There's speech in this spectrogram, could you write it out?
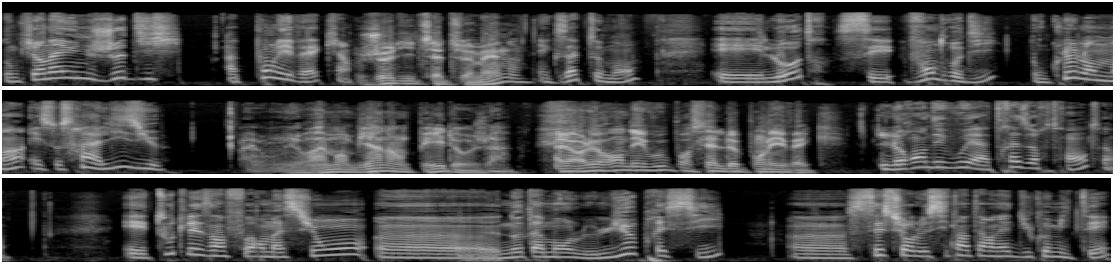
Donc il y en a une jeudi à Pont-l'Évêque. Jeudi de cette semaine. Exactement. Et l'autre, c'est vendredi, donc le lendemain, et ce sera à Lisieux. Ah, on est vraiment bien dans le pays d'Auge, là. Alors, le rendez-vous pour celle de Pont-l'Évêque? Le rendez-vous est à 13h30. Et toutes les informations, euh, notamment le lieu précis, euh, c'est sur le site internet du comité,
